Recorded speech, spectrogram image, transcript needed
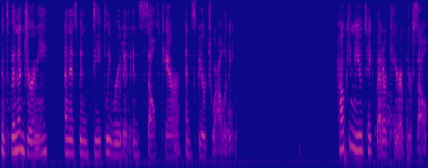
It's been a journey and it's been deeply rooted in self care and spirituality. How can you take better care of yourself?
